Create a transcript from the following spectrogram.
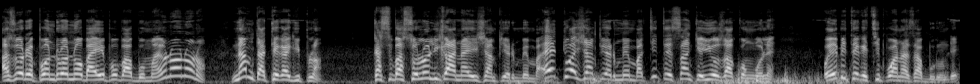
azorépondre no baye mpo baboma yo. Non non non. Na moto atekaki plan. Kasi basololi kaka na ye jean pierre mbemba. E toi jean pierre mbemba ti te sanke yo oza congolais. Oyebi teke tipe wana aza burundais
